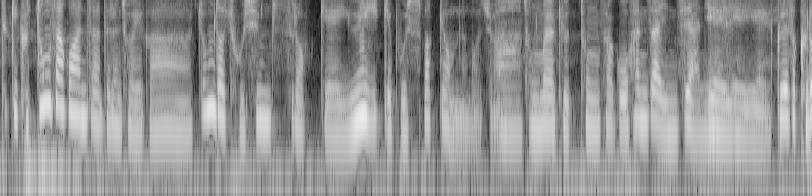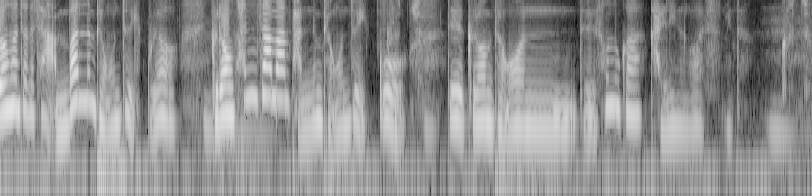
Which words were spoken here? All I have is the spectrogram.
특히 교통사고 환자들은 저희가 좀 더 조심스럽게 유익 있게 볼 수밖에 없는 거죠. 아, 정말 교통사고 환자인지 예, 아닌지. 예, 예. 그래서 그런 환자들 잘 안 받는 병원도 있고요. 그런 환자만 받는 병원도 있고, 음. 그렇죠. 네, 그런 병원들 선호가 갈리는 것 같습니다. 그렇죠.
